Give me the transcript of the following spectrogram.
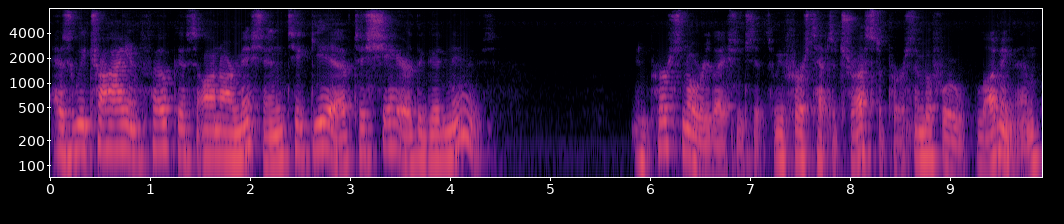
as we try and focus on our mission to give, to share the good news? In personal relationships, we first have to trust a person before loving them.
